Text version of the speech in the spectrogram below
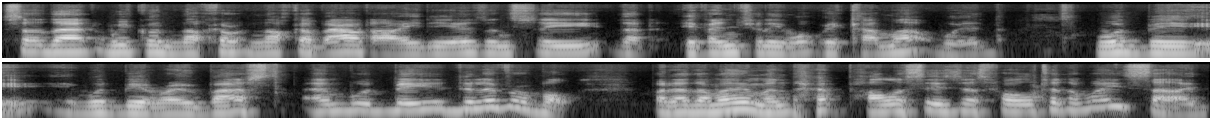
so that we could knock, knock about ideas and see that eventually what we come up with would be would be robust and would be deliverable. But at the moment, policies just fall to the wayside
